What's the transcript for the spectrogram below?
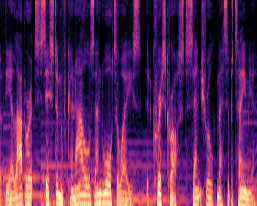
of the elaborate system of canals and waterways that crisscrossed central Mesopotamia.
